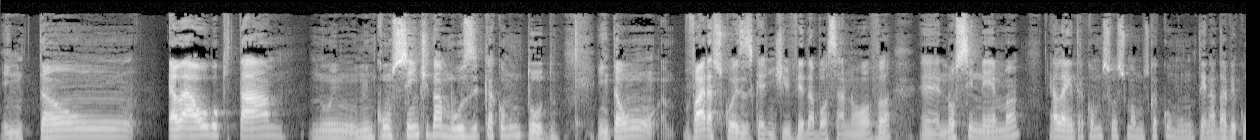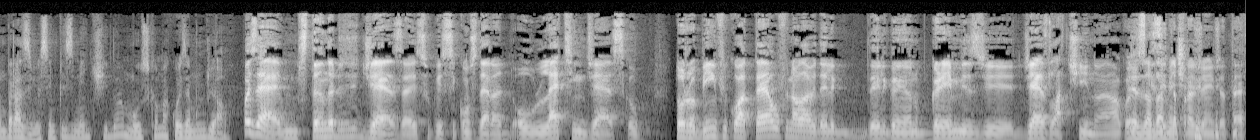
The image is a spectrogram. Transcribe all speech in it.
Então, ela é algo que está no, no, inconsciente da música como um todo. Então, várias coisas que a gente vê da bossa nova é, no cinema, ela entra como se fosse uma música comum, não tem nada a ver com o Brasil, é simplesmente uma música, uma coisa mundial. Pois é, um standard de jazz, é isso que se considera, ou Latin jazz, Tom Jobim ficou até o final da vida dele, dele ganhando Grammys de jazz latino. É uma coisa Exatamente. esquisita pra gente até.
